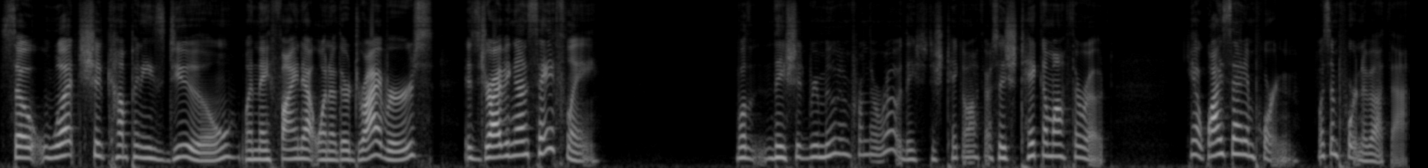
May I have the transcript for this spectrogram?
So, what should companies do when they find out one of their drivers? is driving unsafely. Well, they should remove him from the road. They should just take him off the road. So they should take him off the road. Yeah, why is that important? What's important about that?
